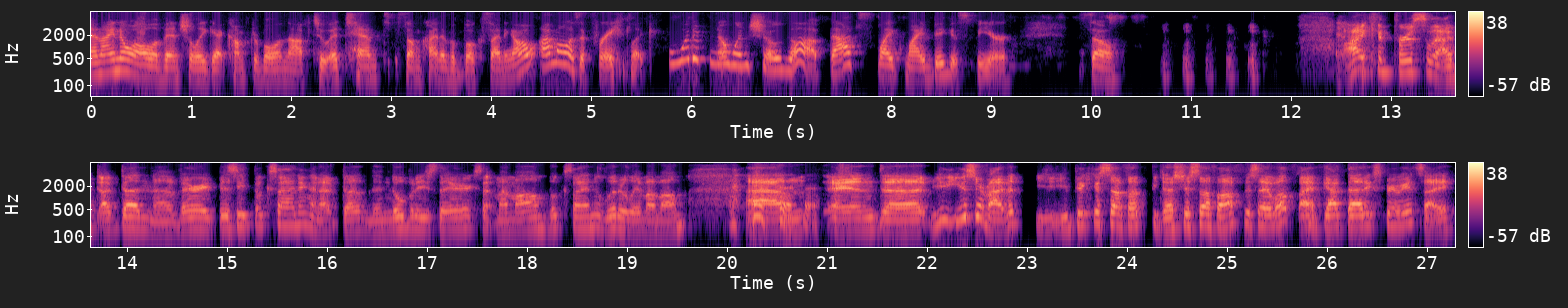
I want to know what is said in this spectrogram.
and i know i'll eventually get comfortable enough to attempt some kind of a book signing. I i'm always afraid like what if no one shows up? That's like my biggest fear. So I can personally, I've, I've done a very busy book signing, and I've done the nobody's there except my mom book signing, literally my mom. Um, and uh, you, you survive it. You, you, pick yourself up, you dust yourself off, you say, "Well, I've got that experience. I,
